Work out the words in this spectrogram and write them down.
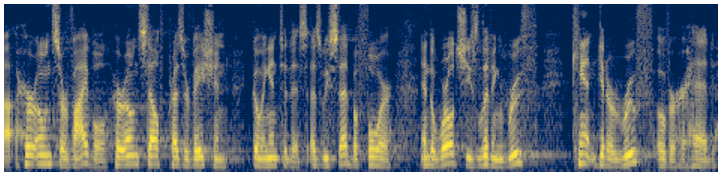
uh, her own survival, her own self preservation going into this. As we said before, in the world she's living, Ruth can't get a roof over her head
